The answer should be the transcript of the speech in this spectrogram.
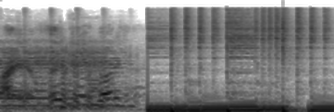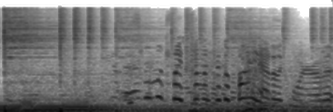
I am. Thank you, buddy. This one looks like someone took a bite out of the corner of it.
